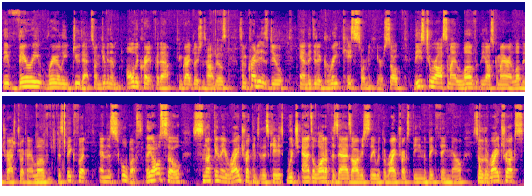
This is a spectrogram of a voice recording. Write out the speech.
They very rarely do that. So I'm giving them all the credit for that. Congratulations, Hot Wheels. Some credit is due, and they did a great case assortment here. So these two are awesome. I love the Oscar Mayer, I love the trash truck, and I love this Bigfoot and the school bus. They also snuck in a ride truck into this case, which adds a lot of pizzazz, obviously, with the ride trucks being the big thing now. So the ride trucks,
